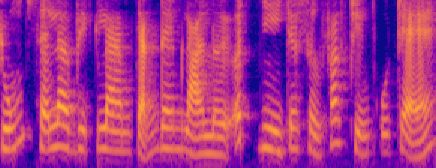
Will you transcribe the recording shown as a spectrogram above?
chúng sẽ là việc làm chẳng đem lại lợi ích gì cho sự phát triển của trẻ.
